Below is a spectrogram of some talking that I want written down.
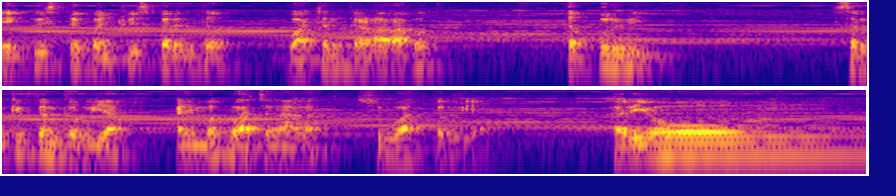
एकवीस ते पंचवीसपर्यंत वाचन करणार आहोत. तत्पूर्वी संकीर्तन करूया आणि मग वाचनाला सुरुवात करूया. हरिओम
